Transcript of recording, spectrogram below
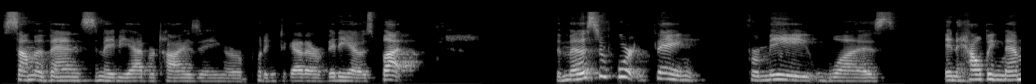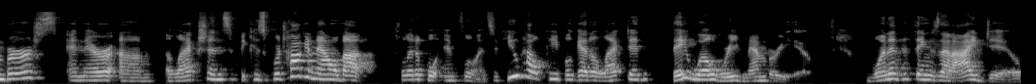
some events maybe advertising or putting together videos but the most important thing for me was in helping members and their um, elections because we're talking now about political influence. If you help people get elected they will remember you. One of the things that i do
